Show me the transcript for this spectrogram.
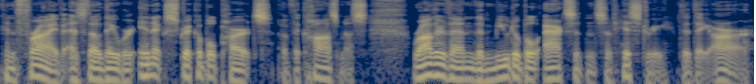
can thrive as though they were inextricable parts of the cosmos, rather than the mutable accidents of history that they are.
